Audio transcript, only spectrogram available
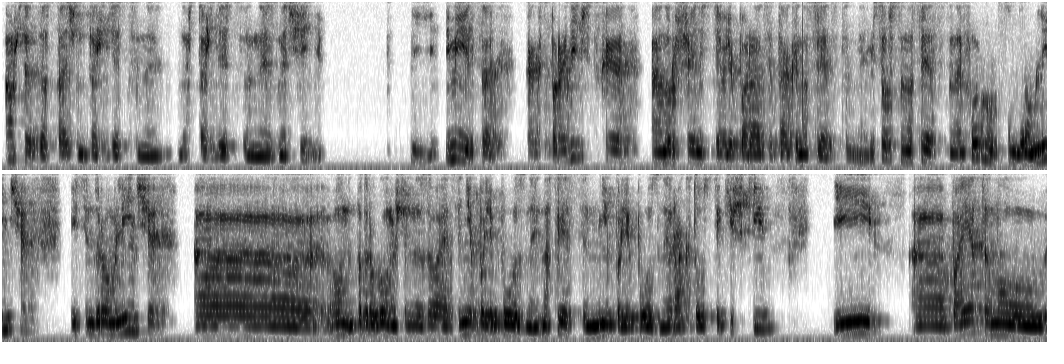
потому что это достаточно тождественное, тождественное значение. Имеется как спорадическое э, нарушение системы репарации, так и наследственное. И, собственно, наследственная форма – синдром Линча. И синдром Линча, он по-другому еще называется неполипозный, наследственный неполипозный рак толстой кишки. И а, поэтому,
